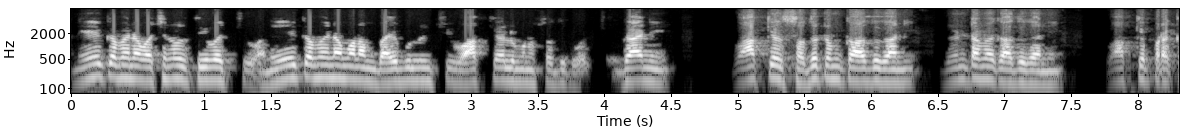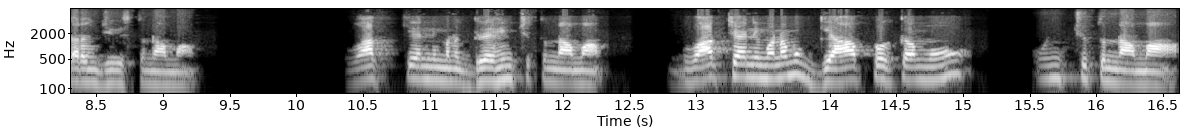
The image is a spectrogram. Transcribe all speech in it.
అనేకమైన వచనాలు తీవచ్చు అనేకమైన మనం బైబిల్ నుంచి వాక్యాలు మనం చదువుకోవచ్చు. కానీ వాక్యాలు చదవటం కాదు కానీ వినటమే కాదు కానీ వాక్య ప్రకారం జీవిస్తున్నామా? వాక్యాన్ని మనం గ్రహించుతున్నామా? వాక్యాన్ని మనము జ్ఞాపకము ఉంచుతున్నామా?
